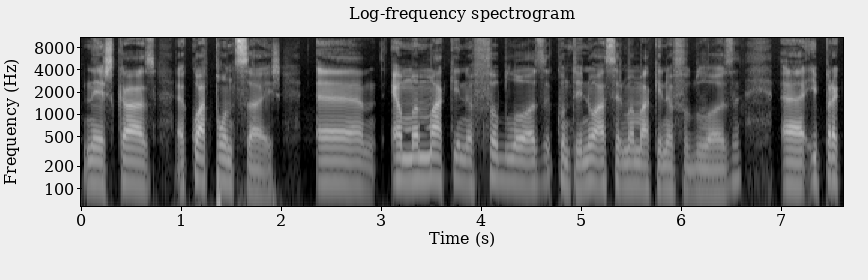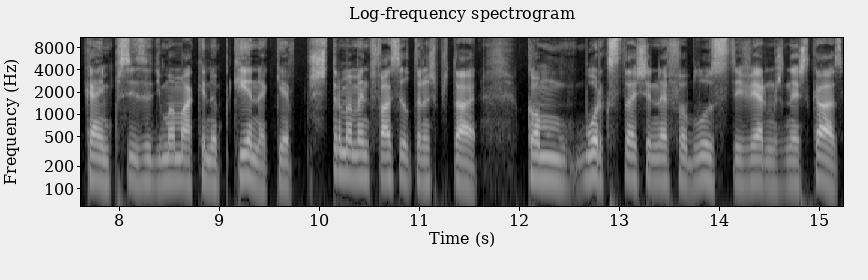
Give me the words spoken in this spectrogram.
neste caso, a 4.6. Uh, é uma máquina fabulosa, continua a ser uma máquina fabulosa, uh, e para quem precisa de uma máquina pequena que é extremamente fácil de transportar, como workstation é fabuloso se tivermos, neste caso,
